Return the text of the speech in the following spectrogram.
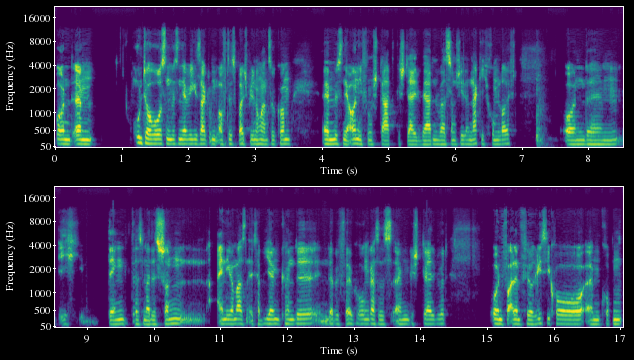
Und ähm, Unterhosen müssen ja, wie gesagt, um auf das Beispiel nochmal zu kommen, äh, müssen ja auch nicht vom Staat gestellt werden, weil sonst jeder nackig rumläuft. Und ähm, ich denke, dass man das schon einigermaßen etablieren könnte in der Bevölkerung, dass es ähm, gestellt wird. Und vor allem für Risikogruppen.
